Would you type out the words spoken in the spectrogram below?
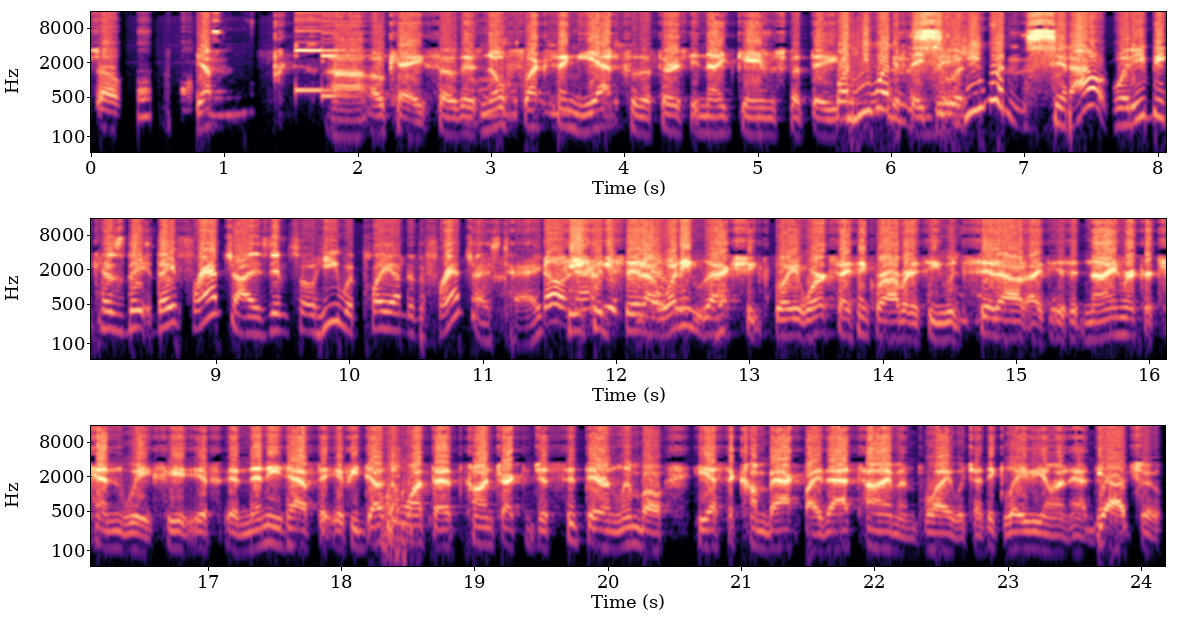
So, Yep. Uh, okay, so there's no flexing yet for the Thursday night games, but they Well, he wouldn't. they do Sit, it. he wouldn't sit out, would he? Because they they franchised him, so he would play under the franchise tag. no, he could if sit out. What he doesn't- actually, the way it works, I think, Robert, is he would sit out. I- Is it nine, Rick, or ten weeks? He, if and then he'd have to. If he doesn't want that contract to just sit there in limbo, he has to come back by that time and play, which I think Le'Veon had to Yeah, do too.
